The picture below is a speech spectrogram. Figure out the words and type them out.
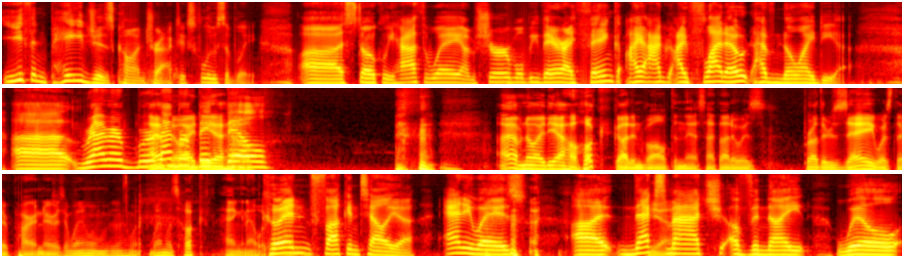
Ethan Page's contract exclusively. Uh, Stokely Hathaway, I'm sure, will be there. I think. I I, I flat out have no idea. Uh, remember have no remember Big how- Bill? I have no idea how Hook got involved in this. I thought it was brother Zay was their partner. So when when was Hook hanging out with? Couldn't fucking tell you. Anyways, uh, next Yeah. match of the night will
